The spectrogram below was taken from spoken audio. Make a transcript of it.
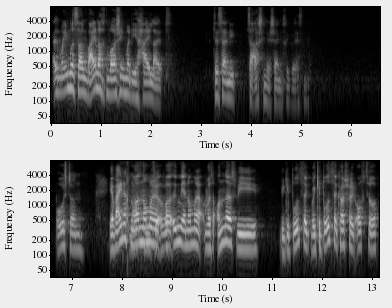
Also man- muss sagen, Weihnachten war schon immer die Highlight. Das sind die zarten Geschenke gewesen. Ostern, Ja, Weihnachten war, Weihnachten nochmal, so- war irgendwie nochmal was anderes wie, wie Geburtstag, weil Geburtstag hast du halt oft so,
